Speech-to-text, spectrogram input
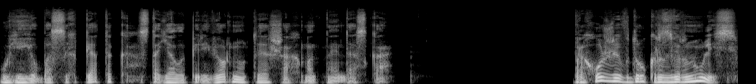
У ее босых пяток стояла перевернутая шахматная доска. Прохожие вдруг развернулись,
